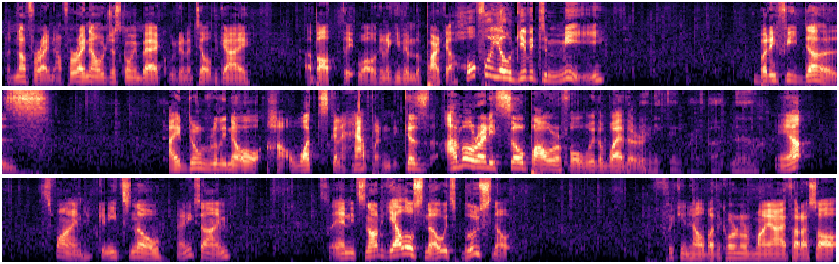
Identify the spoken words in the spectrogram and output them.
but not for right now. For right now, we're just going back. We're gonna tell the guy about the well, we're gonna give him the parka. Hopefully, he'll give it to me. But if he does, I don't really know how what's gonna happen because I'm already so powerful with the weather. Anything right about now. Yeah. Fine. You can eat snow anytime. And it's not yellow snow, it's blue snow. Freaking hell, by the corner of my eye, I thought I saw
